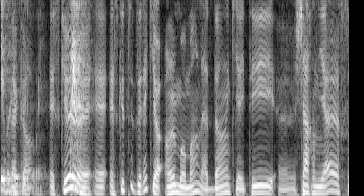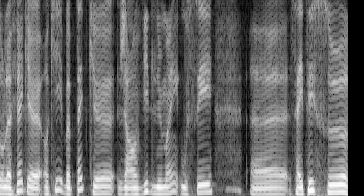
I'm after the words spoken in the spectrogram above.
et Brésil. Est-ce que, est-ce que tu dirais qu'il y a un moment là-dedans qui a été charnière sur le fait que, OK, ben, peut-être que j'ai envie de l'humain ou c'est. ça a été sur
